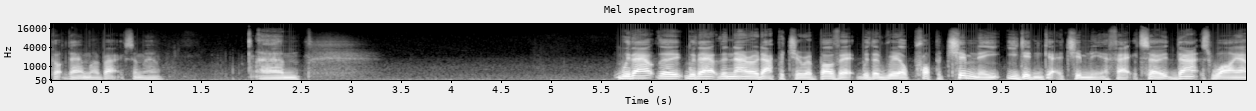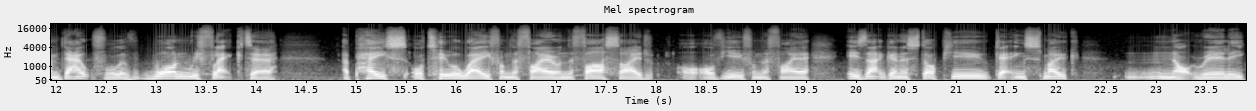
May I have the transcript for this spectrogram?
got down my back somehow. Um, without the without the narrowed aperture above it with a real proper chimney you didn't get a chimney effect so that's why i'm doubtful of one reflector a pace or two away from the fire on the far side of you from the fire is that going to stop you getting smoke not really.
